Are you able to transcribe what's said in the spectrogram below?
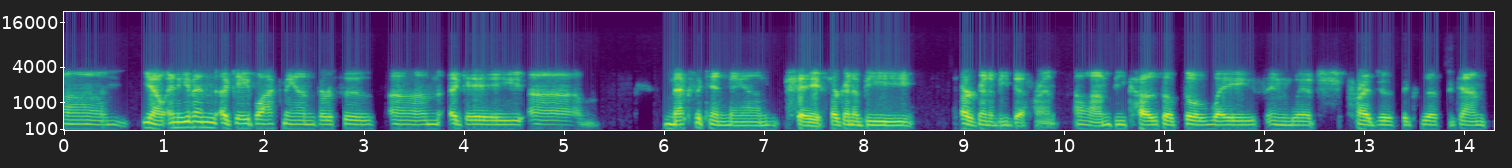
um, you know, and even a gay black man versus um, a gay um, Mexican man face are going to be are going to be different um, because of the ways in which prejudice exists against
